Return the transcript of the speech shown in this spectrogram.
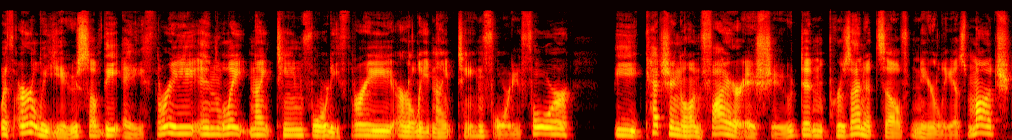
with early use of the A3 in late 1943, early 1944, the catching on fire issue didn't present itself nearly as much,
